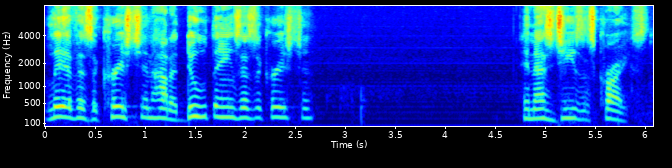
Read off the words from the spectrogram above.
live as a Christian, how to do things as a Christian. And that's Jesus Christ.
